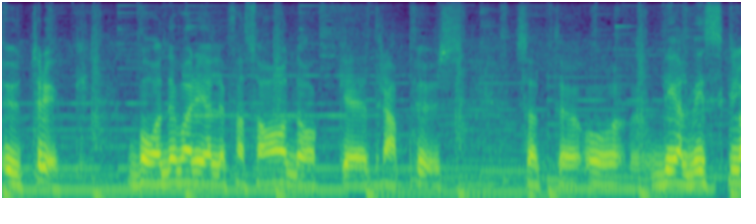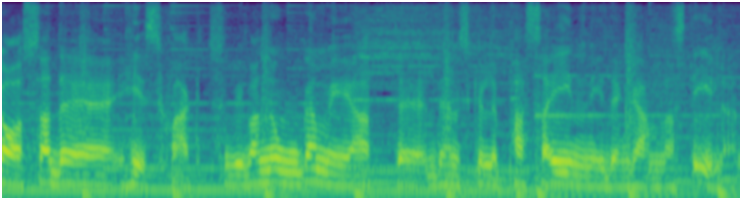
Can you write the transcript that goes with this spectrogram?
uttryck, både vad det gäller fasad och eh, trapphus. Så att, eh, och delvis glasade hisschakt, så vi var noga med att den skulle passa in i den gamla stilen.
